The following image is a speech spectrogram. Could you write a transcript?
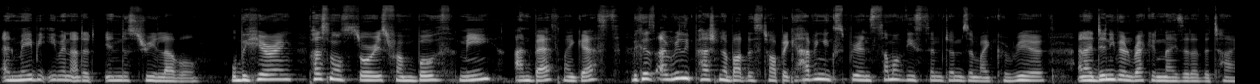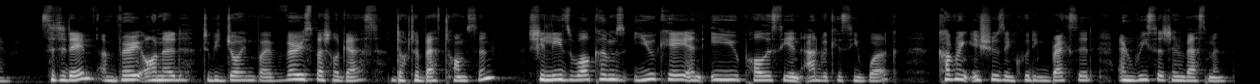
and maybe even at an industry level. We'll be hearing personal stories from both me and Beth, my guest, because I'm really passionate about this topic, having experienced some of these symptoms in my career, and I didn't even recognize it at the time. So today, I'm very honored to be joined by a very special guest, Dr. Beth Thompson. She leads Wellcome's UK and EU policy and advocacy work, covering issues including Brexit and research investment,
